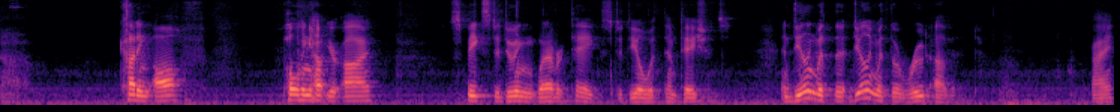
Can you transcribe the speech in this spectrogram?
uh, cutting off, pulling out your eye, speaks to doing whatever it takes to deal with temptations. And dealing with the dealing with the root of it right?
